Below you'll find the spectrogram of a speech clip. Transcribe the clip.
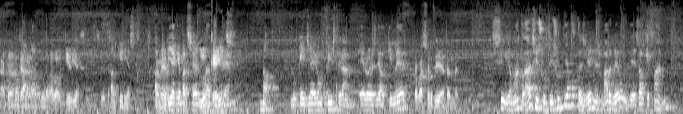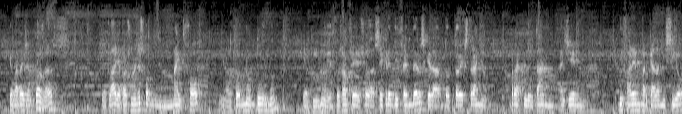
Ah, però no del de la Valkyria, sí. sí. Valkyria, sí. Valkyria, que per cert Luke la Cage. tindrem... No, Luke Cage i Iron Fist eren héroes de alquiler. Però va sortir, eh, també. Sí, home, clar, si sortir, sortia molta gent, és Marvel, i és el que fan, que barregen coses. Però clar, hi ha personatges com Nighthawk, i el Cot Nocturno, i aquí no. I després van fer això de Secret Defenders, que era Doctor Extraño reclutant a gent diferent per cada missió.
